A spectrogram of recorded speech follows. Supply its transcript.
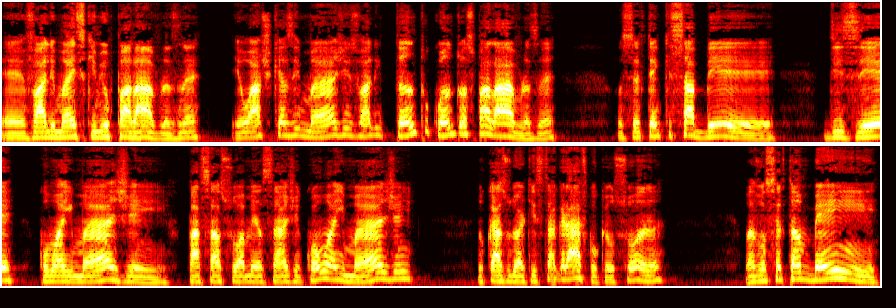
é, vale mais que mil palavras, né? Eu acho que as imagens valem tanto quanto as palavras, né? Você tem que saber dizer com a imagem, passar a sua mensagem com a imagem, no caso do artista gráfico, que eu sou, né? Mas você também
